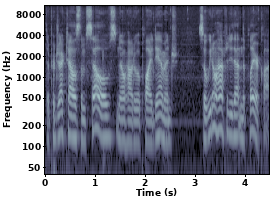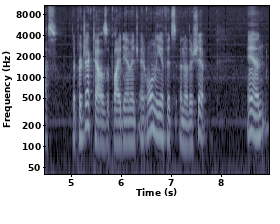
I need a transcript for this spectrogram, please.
the projectiles themselves know how to apply damage, so we don't have to do that in the player class. The projectiles apply damage and only if it's another ship. And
